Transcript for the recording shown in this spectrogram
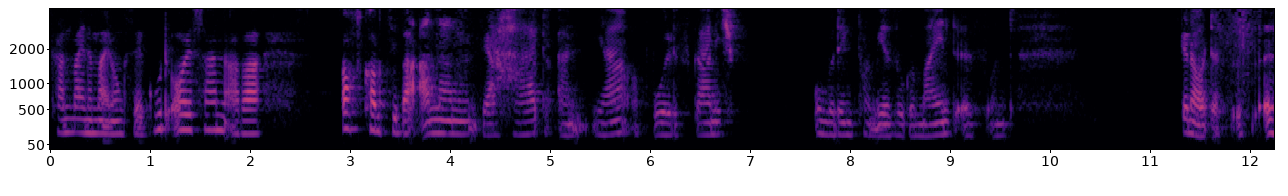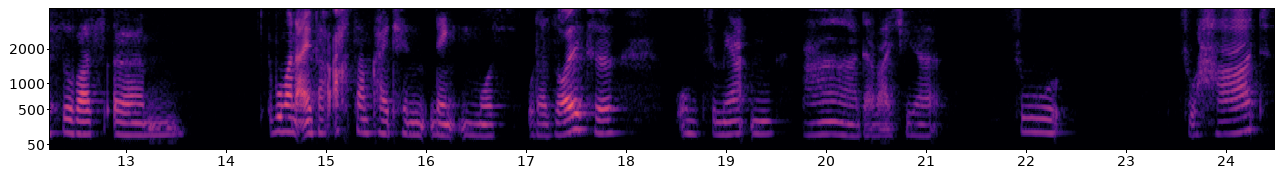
kann meine Meinung sehr gut äußern, aber oft kommt sie bei anderen sehr hart an, ja, obwohl das gar nicht unbedingt von mir so gemeint ist. Und genau, das ist, ist sowas, ähm, wo man einfach Achtsamkeit hinlenken muss oder sollte, um zu merken, ah, da war ich wieder zu, zu hart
